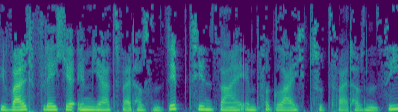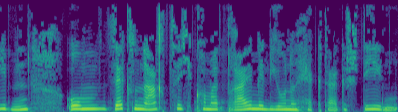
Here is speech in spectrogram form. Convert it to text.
Die Waldfläche im Jahr 2017 sei im Vergleich zu 2007 um 86,3 Millionen Hektar gestiegen.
